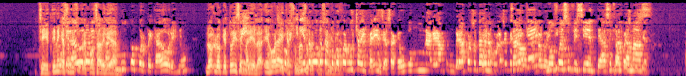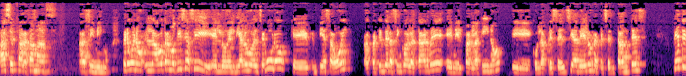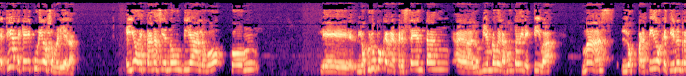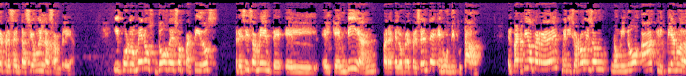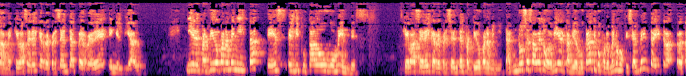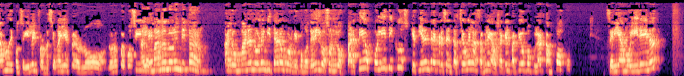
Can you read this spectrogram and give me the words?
Sí, tienen que asumir su responsabilidad. justo por pecadores, ¿no? Lo, lo, que tú dices, Mariela, es hora de que asuman su votos tampoco fue mucha diferencia, o sea que hubo una gran, un gran porcentaje de la población que ¿saben qué? No fue suficiente, hace falta más. Hace falta más. Así mismo. Pero bueno, la otra noticia sí, es lo del diálogo del seguro, que empieza hoy, a partir de las 5 de la tarde, en el Parlatino, eh, con la presencia de los representantes. Fíjate, fíjate qué curioso, Mariela ellos están haciendo un diálogo con eh, los grupos que representan a los miembros de la Junta Directiva, más los partidos que tienen representación en la Asamblea. Y por lo menos dos de esos partidos, precisamente el, el que envían para que los represente es un diputado. El partido PRD, Benicio Robinson, nominó a Cristiano Adames, que va a ser el que represente al PRD en el diálogo. Y en el Partido Panameñista es el diputado Hugo Méndez, que va a ser el que represente el Partido Panameñista. No se sabe todavía el cambio democrático, por lo menos oficialmente. Ahí tratamos de conseguir la información ayer, pero no, no nos fue posible. ¿A los manas no lo invitaron? A los manas no lo invitaron porque, como te digo, son los partidos políticos que tienen representación en la Asamblea, o sea que el Partido Popular tampoco. Sería Molirena,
